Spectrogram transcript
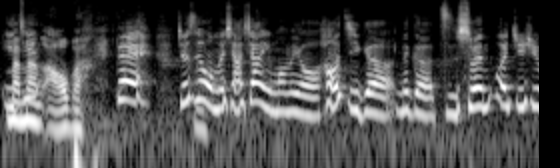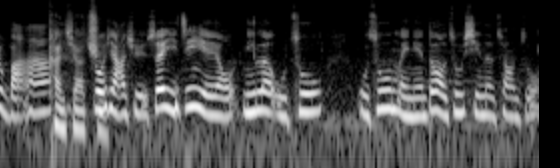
已慢经慢熬吧，对，就是我们想象我们有好几个那个子孙会继续把它看下去做。下去，所以已经也有拟了五出，五出每年都有出新的创作。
